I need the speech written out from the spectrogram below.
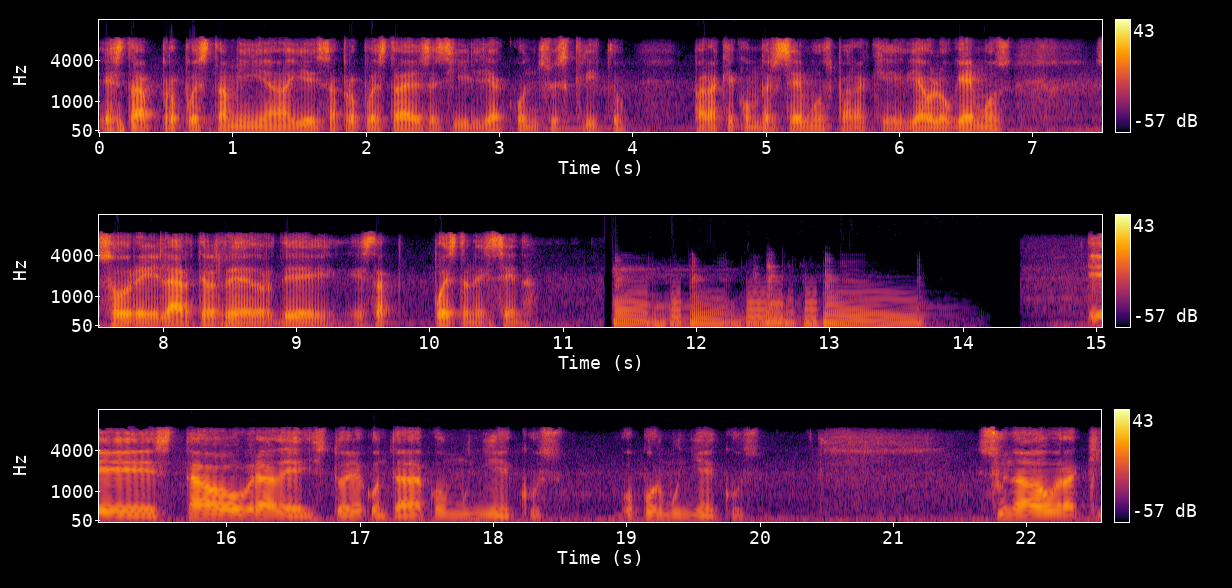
esta propuesta mía y esa propuesta de Cecilia con su escrito, para que conversemos, para que dialoguemos sobre el arte alrededor de esta puesta en escena. esta obra de historia contada con muñecos o por muñecos es una obra que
